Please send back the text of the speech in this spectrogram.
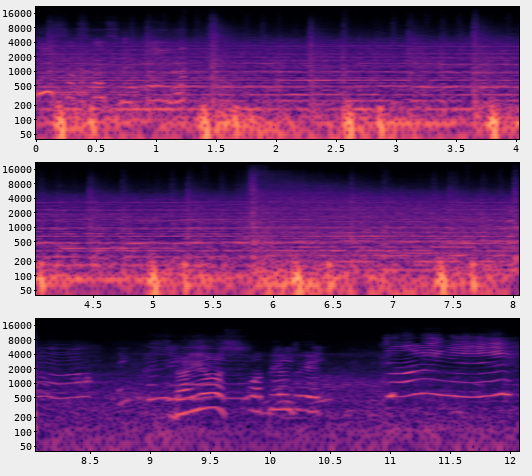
Jesus Christ, na. Dayos, what do you want to eat? Jollibee!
